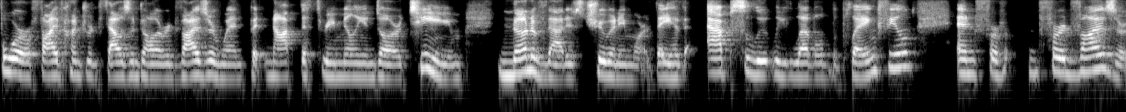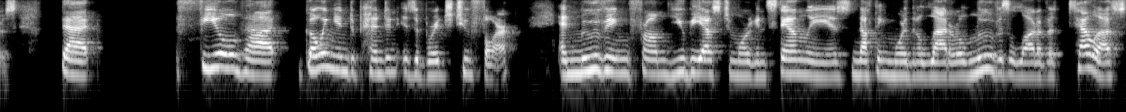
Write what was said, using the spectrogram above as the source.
four or five hundred thousand dollar advisor went but not the three million dollar team none of that is true anymore. They have absolutely leveled the playing field. And for for advisors that feel that going independent is a bridge too far and moving from UBS to Morgan Stanley is nothing more than a lateral move, as a lot of us tell us.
